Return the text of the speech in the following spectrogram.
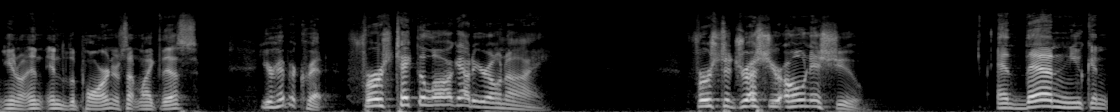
you know in, into the porn or something like this, you're a hypocrite. First, take the log out of your own eye. First, address your own issue and then you can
